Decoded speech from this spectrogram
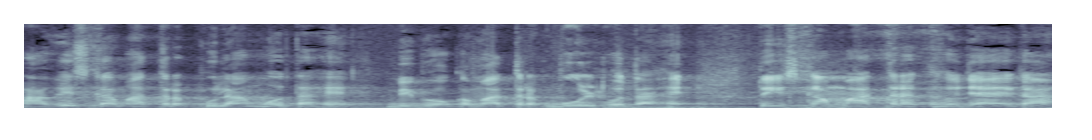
आवेश का मात्रक गुलाम होता है, विभव का मात्रक बोल्ट होता है। तो इसका मात्रक हो जाएगा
